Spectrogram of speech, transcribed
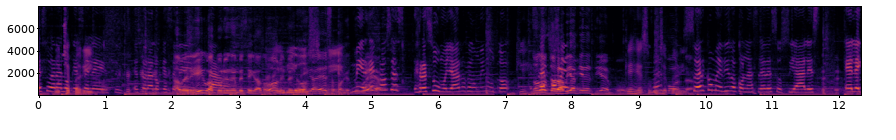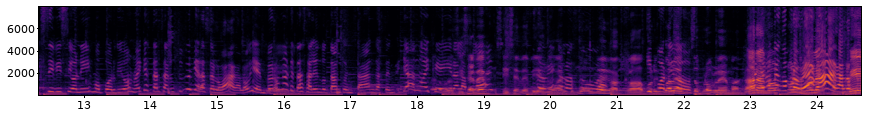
eso era Mucho lo que se le, perico. sí, eso era lo que se le Averigua, daba, tú eres un investigador, Ay, investiga Dios eso mío. para que tú Mira, veas. entonces, resumo, ya nos queda un minuto. No, Ser no, todavía tiene tiempo. ¿Qué es eso, perico? Ser comedido con las redes sociales, el exhibicionismo, por Dios, no hay que estar saliendo. Si usted quiere hacerlo, hágalo bien, pero no hay que estar saliendo tanto en tangas, ya no hay que Pero ir a si la se playa. ve, si se ve Se bien, no, que no, ven acá, Y ¿por por ¿cuál Dios. es tu problema? Ahora yo no, no- tengo problema, le- hágalo. si usted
